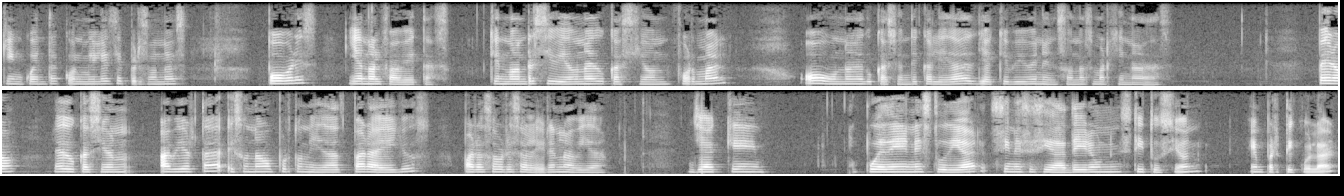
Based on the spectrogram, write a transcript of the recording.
quien cuenta con miles de personas pobres y analfabetas que no han recibido una educación formal o una educación de calidad ya que viven en zonas marginadas. Pero la educación abierta es una oportunidad para ellos para sobresalir en la vida ya que pueden estudiar sin necesidad de ir a una institución en particular.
